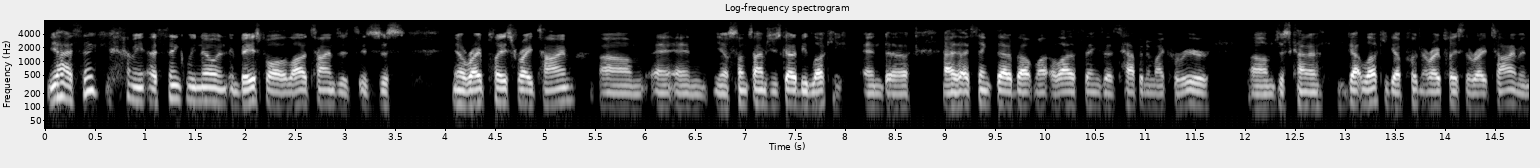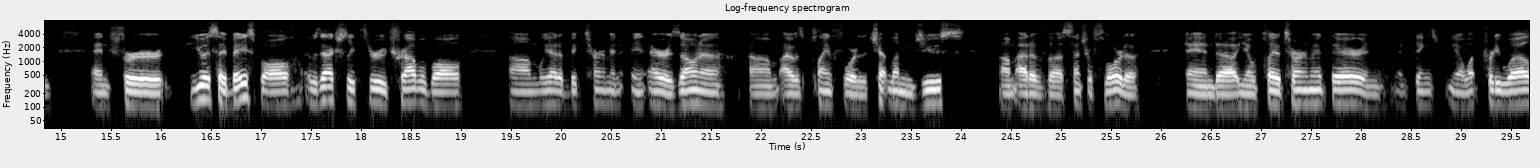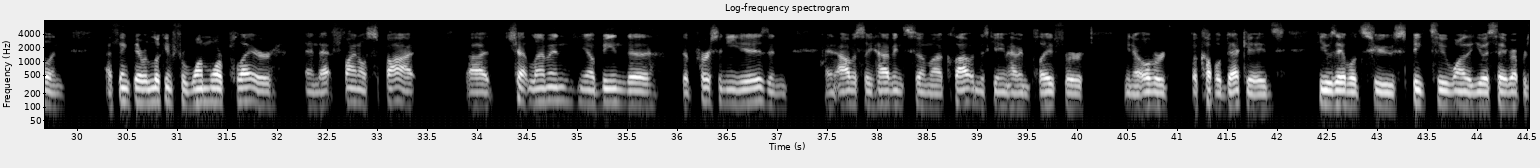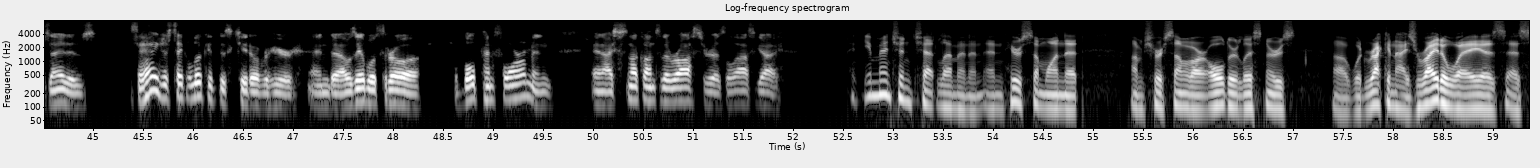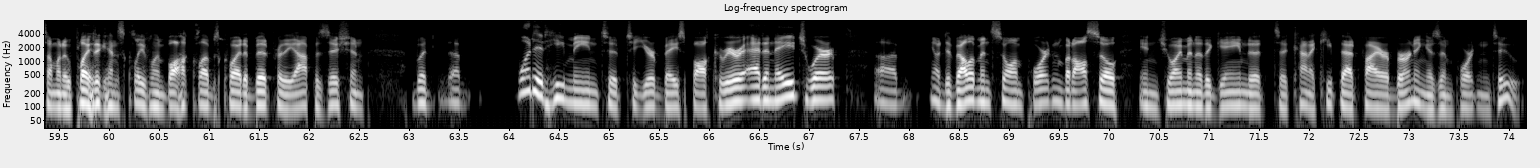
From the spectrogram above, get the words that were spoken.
Yeah, I think I mean I think we know in, in baseball a lot of times it's it's just you know right place right time um, and, and, you know sometimes you just got to be lucky and uh, I, I, think that about my, a lot of things that's happened in my career um, just kind of got lucky got put in the right place at the right time and and for usa baseball it was actually through travel ball um, we had a big tournament in arizona. Um, i was playing for the chet lemon juice um, out of uh, central florida. And uh, you know played a tournament there and, and things you know went pretty well. And i think they were looking for one more player and that final spot. Uh, Chet Lemon, you know, being the the person he is, and and obviously having some uh, clout in this game, having played for you know over a couple decades, he was able to speak to one of the USA representatives, say, hey, just take a look at this kid over here, and uh, I was able to throw a, a bullpen for him, and and I snuck onto the roster as the last guy. You mentioned Chet Lemon, and, and here's someone that I'm sure some of our older listeners uh, would recognize right away as, as someone who played against Cleveland ball clubs quite a bit for the opposition. But uh, what did he mean to, to your baseball career at an age where uh, you know, development's so important, but also enjoyment of the game to, to kind of keep that fire burning is important too?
